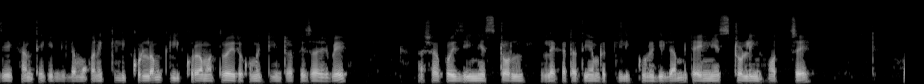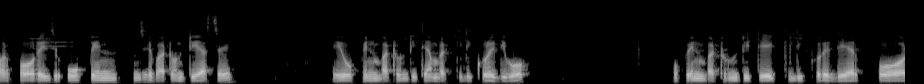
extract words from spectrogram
যে এখান থেকে নিলাম। ওখানে ক্লিক করলাম। ক্লিক করা মাত্র এরকম একটি ইন্টারফেস আসবে। আসার পরে যে ইনস্টল লেখাটাতে আমরা ক্লিক করে দিলাম। এটা ইনস্টলিং হচ্ছে। তারপর এই যে ওপেন যে বাটনটি আছে, এই ওপেন বাটনটিতে আমরা ক্লিক করে দিব। ওপেন বাটনটিতে ক্লিক করে দেওয়ার পর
